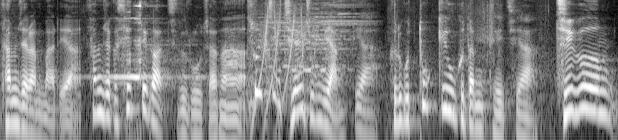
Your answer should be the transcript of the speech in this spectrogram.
삼재란 말이야. 삼재가 셋째가 같이 들어오잖아. 솔직히 제일 좋은 게 양띠야. 그리고 토끼고 그 다음에 돼지야. 지금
